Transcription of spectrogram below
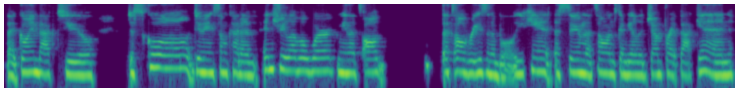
But going back to to school, doing some kind of entry level work, I mean, that's all that's all reasonable. You can't assume that someone's going to be able to jump right back in,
